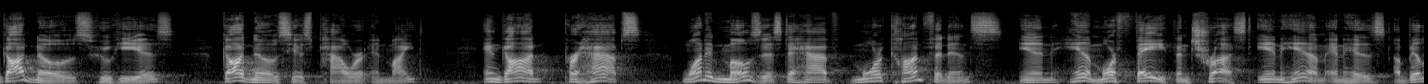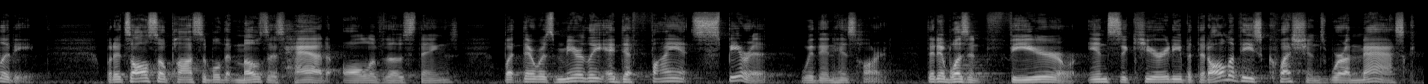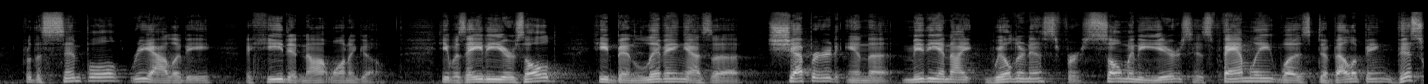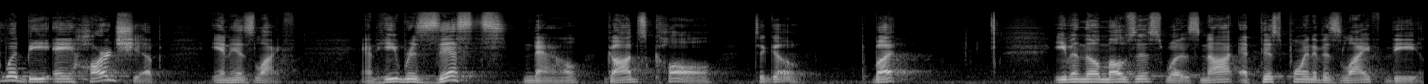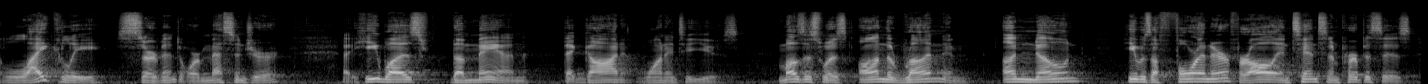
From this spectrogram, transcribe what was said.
God knows who he is, God knows his power and might, and God perhaps wanted Moses to have more confidence in him, more faith and trust in him and his ability. But it's also possible that Moses had all of those things, but there was merely a defiant spirit within his heart. That it wasn't fear or insecurity, but that all of these questions were a mask for the simple reality that he did not want to go. He was 80 years old. He'd been living as a shepherd in the Midianite wilderness for so many years. His family was developing. This would be a hardship in his life. And he resists now God's call to go. But even though Moses was not at this point of his life the likely servant or messenger, uh, he was the man that God wanted to use. Moses was on the run and unknown. He was a foreigner for all intents and purposes.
